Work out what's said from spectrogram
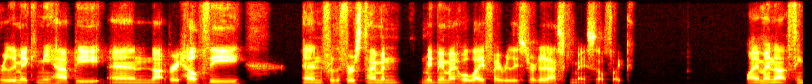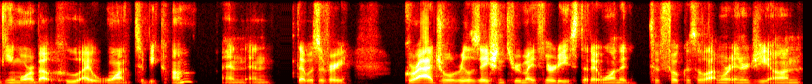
really making me happy and not very healthy. And for the first time in maybe in my whole life, I really started asking myself, like, why am I not thinking more about who I want to become? And and that was a very gradual realization through my 30s that I wanted to focus a lot more energy on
